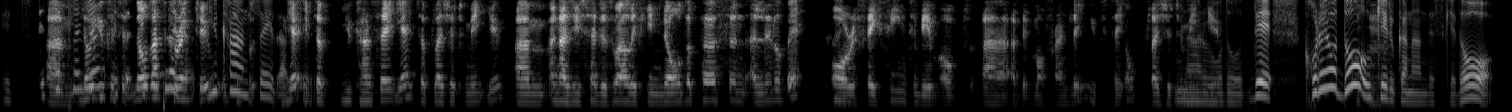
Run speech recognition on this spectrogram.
It's, a pleasure. No, you can say, no, that's correct too. You can't say that. Yeah, it's a you can say yeah, it's a pleasure to meet you. and as you said as well if you know the person a little bit, or if they seem to be more, pl- uh, a bit more friendly, you could say, "Oh, pleasure to な meet る you." ほど。でこれをどう受けるかなんですけど、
